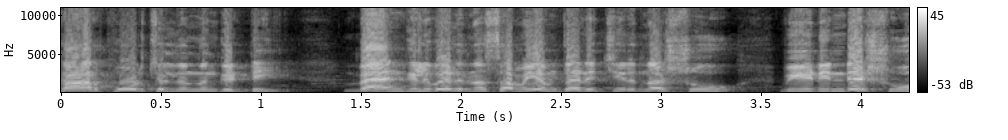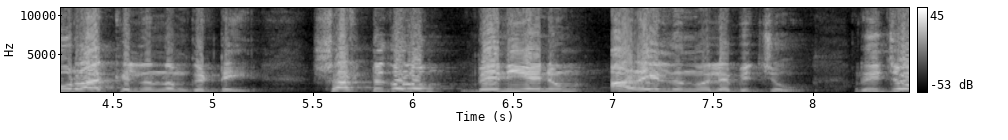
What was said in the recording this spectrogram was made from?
കാർ പോർച്ചിൽ നിന്നും കിട്ടി. ബാങ്കിൽ വരുന്ന സമയം ധരിച്ചിരുന്ന ഷൂ വീടിന്റെ ഷൂ റാക്കിൽ നിന്നും കിട്ടി. ഷർട്ടുകളും ബനിയനും അഴയിൽ നിന്നും ലഭിച്ചു. റിജോ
